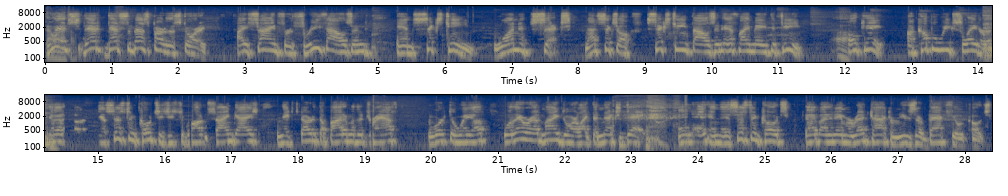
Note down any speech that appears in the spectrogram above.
That one which that that's the best part of the story. I signed for three thousand and sixteen. One six. Not six oh. Sixteen thousand if I made the team. Oh. Okay. A couple weeks later, the, the assistant coaches used to go out and sign guys, and they'd start at the bottom of the draft. and work their way up. Well, they were at my door like the next day. and, and, the assistant coach, guy by the name of Red Cochran, he was their backfield coach.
